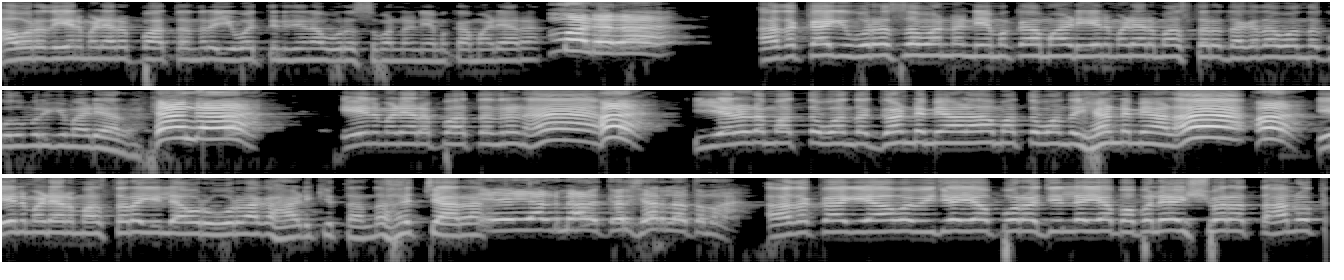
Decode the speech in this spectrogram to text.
ಅವರದ್ದು ಏನ್ ಮಾಡ್ಯಾರಪ್ಪ ಅಂತಂದ್ರೆ ಇವತ್ತಿನ ದಿನ ಉರಸವನ್ನ ನೇಮಕ ಮಾಡ್ಯಾರ. ಮಾಡ್ಯಾರ? ಅದಕ್ಕಾಗಿ ಉರಸವನ್ನ ನೇಮಕ ಮಾಡಿ ಏನ್ ಮಾಡ್ಯಾರ ಮಾಸ್ತರ? ದಗದ ಒಂದ ಗುದುಮುರುಗಿ ಮಾಡ್ಯಾರ. ಹೆಂಗ? ಏನ್ ಮಾಡ್ಯಾರಪ್ಪ ಅಂತಂದ್ರಣ ಎರಡ ಮತ್ತ ಒಂದು ಗಂಡ ಮ್ಯಾಳ ಮತ್ತ ಒಂದು ಹೆಣ್ಣು ಮ್ಯಾಳ. ಏನ್ ಮಾಡ್ಯಾರ ಮಾಸ್ತರ? ಇಲ್ಲಿ ಅವ್ರ ಊರಾಗ ಹಾಡಿಕೆ ತಂದ ಹಚ್ಚಾರ. ಎರಡು ಮ್ಯಾಳ ಮೇಳ ಕರ್ಸ್ಯಾರಲ್ಲ ತಮ್ಮ. ಅದಕ್ಕಾಗಿ ಯಾವ ವಿಜಯಪುರ ಜಿಲ್ಲೆಯ ಬಬಲೇಶ್ವರ ತಾಲೂಕ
